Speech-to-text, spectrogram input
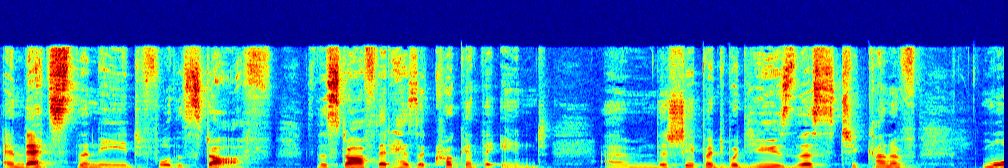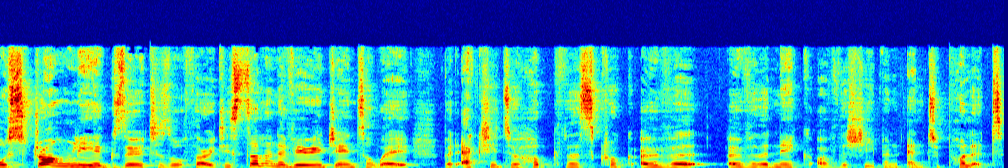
and that's the need for the staff the staff that has a crook at the end um, the shepherd would use this to kind of more strongly exert his authority, still in a very gentle way, but actually to hook this crook over, over the neck of the sheep and, and to pull it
